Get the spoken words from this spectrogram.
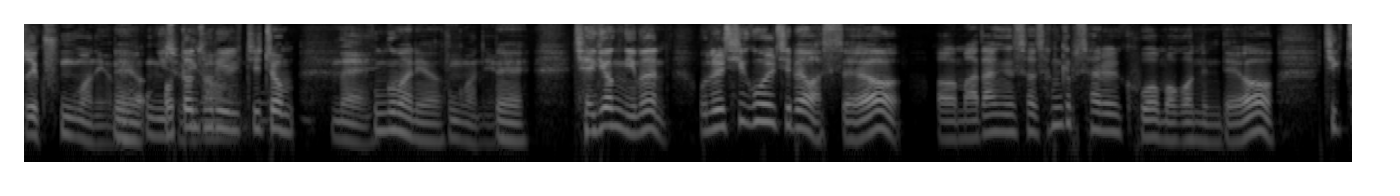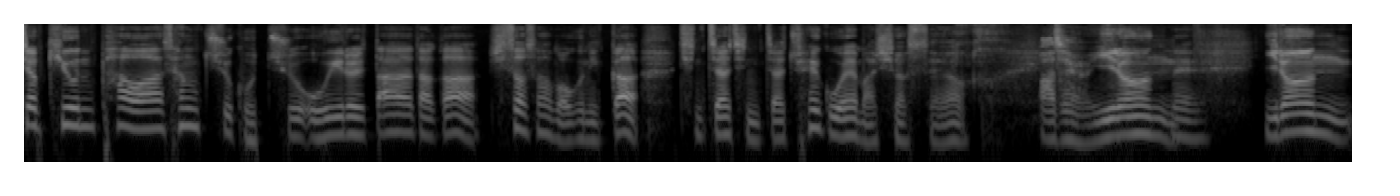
갑자기 궁금하네요. 네. 어떤. 소리일지 좀 네. 궁금하네요. 궁금하네요. 네. 재경님은 오늘 시골 집에 왔어요. 어, 마당에서 삼겹살을 구워 먹었는데요. 직접 키운 파와 상추, 고추, 오이를 따다가 씻어서 먹으니까 진짜 진짜 최고의 맛이었어요. 맞아요. 이런 네. 이런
